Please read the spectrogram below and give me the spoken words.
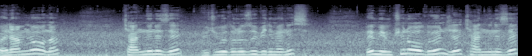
Önemli olan kendinizi, vücudunuzu bilmeniz ve mümkün olduğunca kendinizi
